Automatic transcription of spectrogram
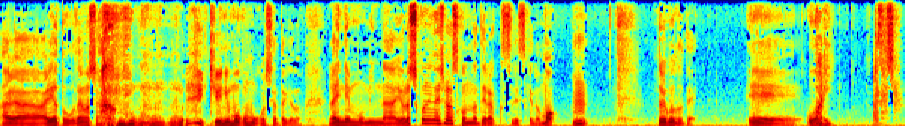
あありがとうございました。急にモコモコしちゃったけど、来年もみんなよろしくお願いします。こんなデラックスですけども。うん。ということで、えー、終わり。朝シャ。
